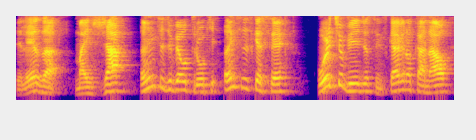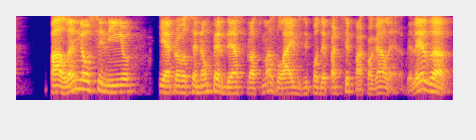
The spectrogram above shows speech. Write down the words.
beleza? Mas já, antes de ver o truque, antes de esquecer, curte o vídeo, se inscreve no canal, balanga o sininho, que é para você não perder as próximas lives e poder participar com a galera, beleza?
